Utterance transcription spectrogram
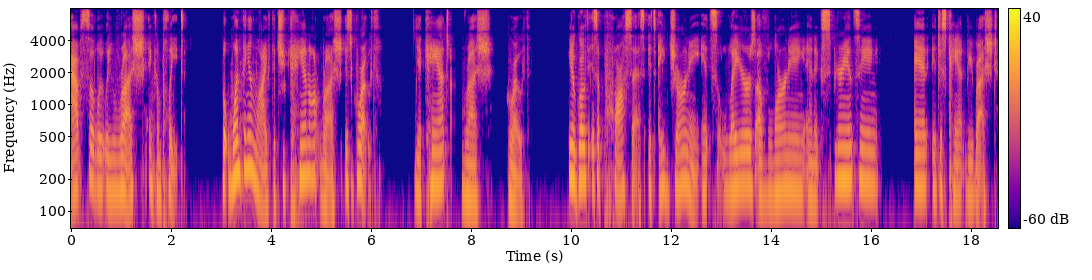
absolutely rush and complete. But one thing in life that you cannot rush is growth. You can't rush growth. You know, growth is a process, it's a journey, it's layers of learning and experiencing, and it just can't be rushed.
